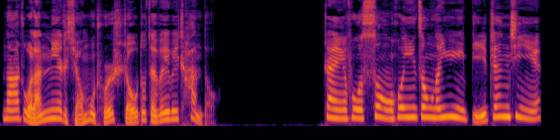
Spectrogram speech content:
那若兰捏着小木锤，手都在微微颤抖。这副宋徽宗的御笔真迹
